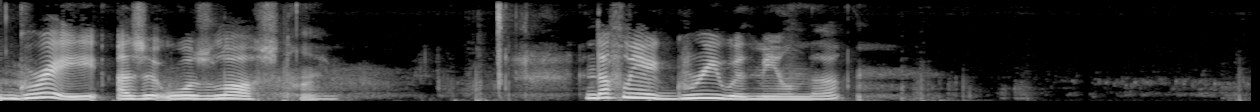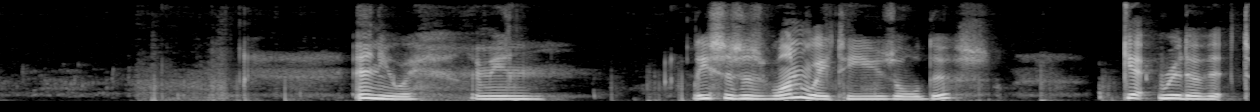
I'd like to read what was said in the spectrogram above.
as great as it was last time. Can definitely agree with me on that. Anyway, I mean, at least this is one way to use all this. Get rid of it.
